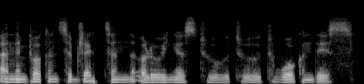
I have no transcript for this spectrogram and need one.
an important subject and allowing us to, to, to work on this.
